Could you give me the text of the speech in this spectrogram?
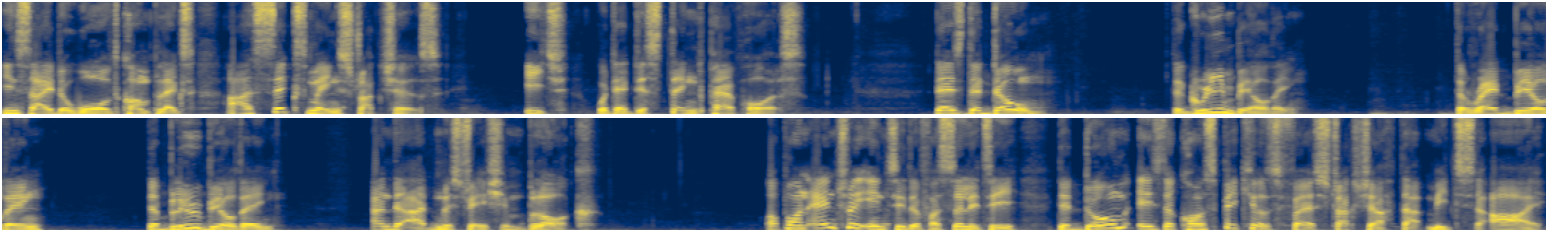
Inside the walled complex are six main structures, each with a distinct purpose. There's the dome, the green building, the red building, the blue building, and the administration block. Upon entry into the facility, the dome is the conspicuous first structure that meets the eye.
